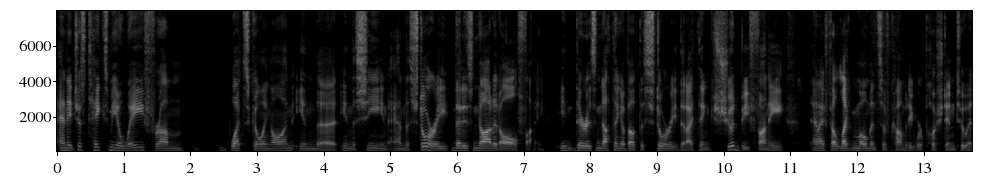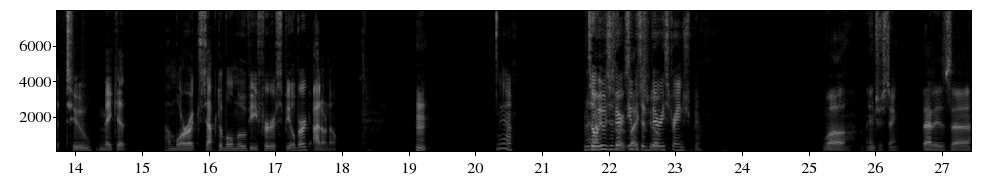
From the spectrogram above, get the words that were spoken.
and it just takes me away from what's going on in the in the scene and the story that is not at all funny. In, there is nothing about the story that I think should be funny and I felt like moments of comedy were pushed into it to make it a more acceptable movie for Spielberg. I don't know. Hmm. Yeah. so it was a very it was a like very strange. yeah. Well, interesting. That is uh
